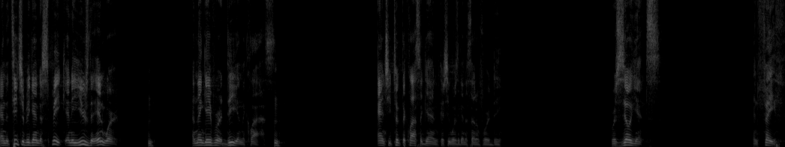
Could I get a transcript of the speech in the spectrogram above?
And the teacher began to speak, and he used the N word mm. and then gave her a D in the class. Mm. And she took the class again because she wasn't going to settle for a D. Resilience and faith.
